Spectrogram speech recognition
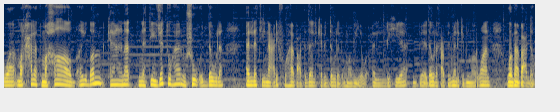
ومرحلة مخاض أيضا كانت نتيجتها نشوء الدولة التي نعرفها بعد ذلك بالدولة الأموية اللي هي دولة عبد الملك بن مروان وما بعده.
